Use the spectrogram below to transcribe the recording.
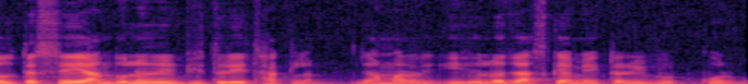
চলতেছে, এই আন্দোলনের ভিতরেই থাকলাম। যে আমার ই হলো যে আজকে আমি একটা রিপোর্ট করব।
